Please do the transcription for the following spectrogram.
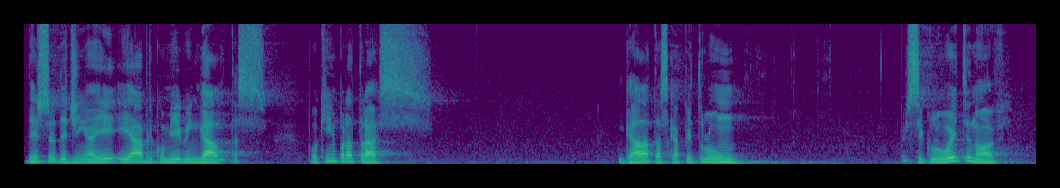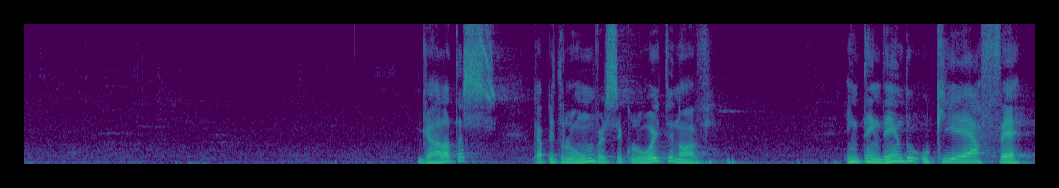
Deixa seu dedinho aí e abre comigo em Gálatas. Um pouquinho para trás. Gálatas capítulo 1, versículo 8 e 9. Gálatas, capítulo 1, versículo 8 e 9. Entendendo o que é a fé.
